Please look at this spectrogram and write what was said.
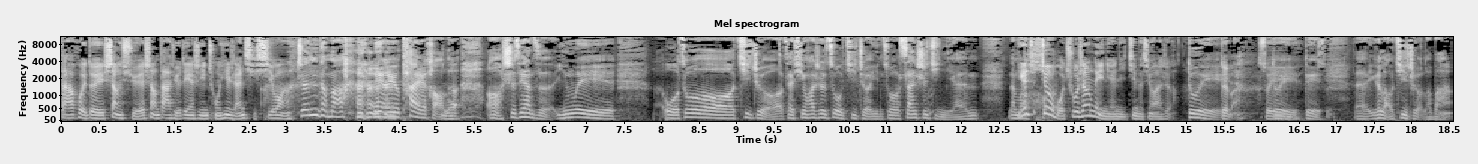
大家会对上学、上大学这件事情重新燃起希望。真的吗？那样又太好了。哦，是这样子，因为我做记者，在新华社做记者已经做了三十几年。那么就是我出生那年你进的新华社，对对吧？所以对对，呃，一个老记者了吧？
